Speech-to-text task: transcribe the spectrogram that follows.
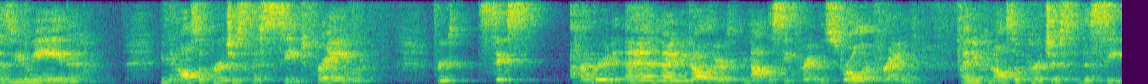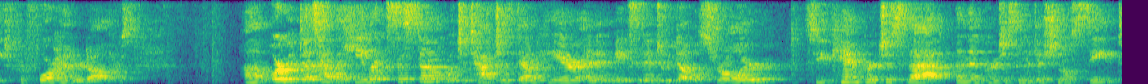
as you need. You can also purchase the seat frame for $690, not the seat frame, the stroller frame. And you can also purchase the seat for $400. Um, Orbit does have a helix system which attaches down here and it makes it into a double stroller. So you can purchase that and then purchase an additional seat.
